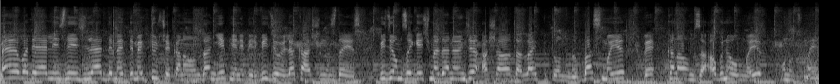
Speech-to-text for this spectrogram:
Merhaba değerli izleyiciler. Demet Demek Türkçe kanalından yepyeni bir videoyla karşınızdayız. Videomuza geçmeden önce aşağıda like butonunu basmayı ve kanalımıza abone olmayı unutmayın.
